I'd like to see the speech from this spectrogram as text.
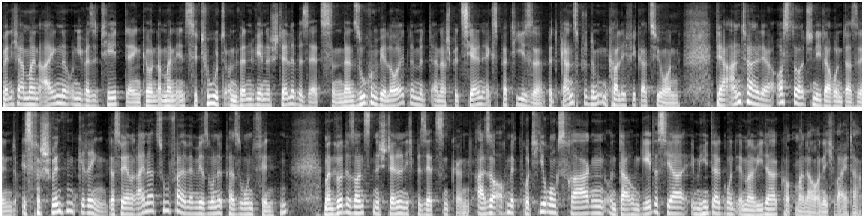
Wenn ich an meine eigene Universität denke und an mein Institut und wenn wir eine Stelle besetzen, dann suchen wir Leute mit einer speziellen Expertise, mit ganz bestimmten Qualifikationen. Der Anteil der Ostdeutschen, die darunter sind, ist verschwindend gering. Das wäre ein reiner Zufall, wenn wir so eine Person finden. Man würde sonst eine Stelle nicht besetzen können. Also auch mit Quotierungsfragen, und darum geht es ja im Hintergrund immer wieder, kommt man da auch nicht weiter.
